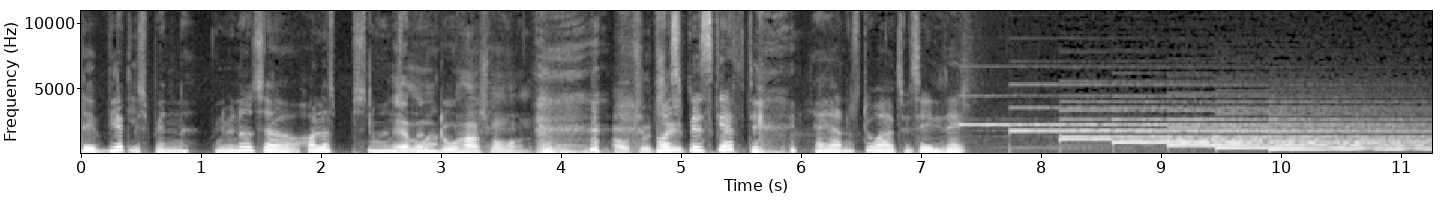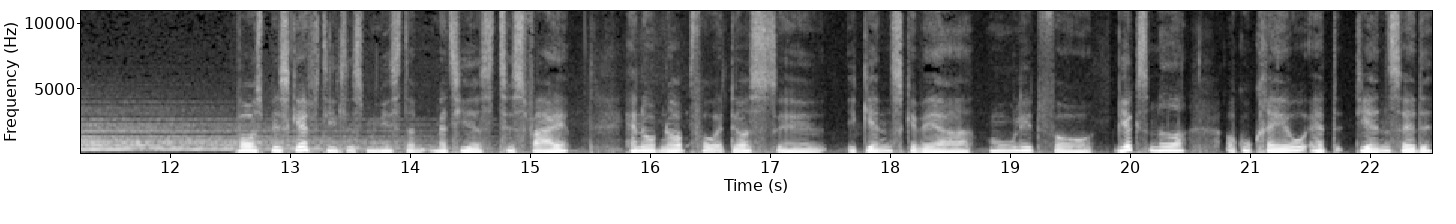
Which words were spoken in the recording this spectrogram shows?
Det er virkelig spændende. Men vi er nødt til at holde os snuden Jamen, sporet. du har snoren. Autoritet. Vores beskæftig... ja, jeg er den store autoritet i dag. Vores beskæftigelsesminister, Mathias Tesfaye, han åbner op for, at det også øh, igen skal være muligt for virksomheder at kunne kræve, at de ansatte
